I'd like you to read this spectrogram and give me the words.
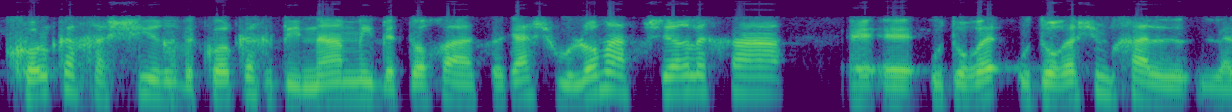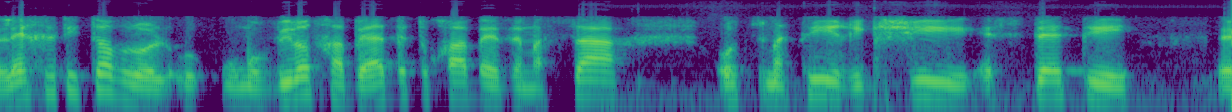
כל כך עשיר וכל כך דינמי בתוך ההצגה, שהוא לא מאפשר לך, אה, אה, הוא, דורש, הוא דורש ממך ללכת איתו, אבל הוא, הוא- מוביל אותך ביד בטוחה באיזה מסע עוצמתי, רגשי, אסתטי. אה,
